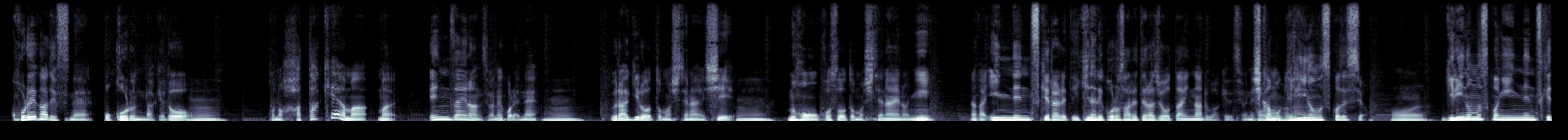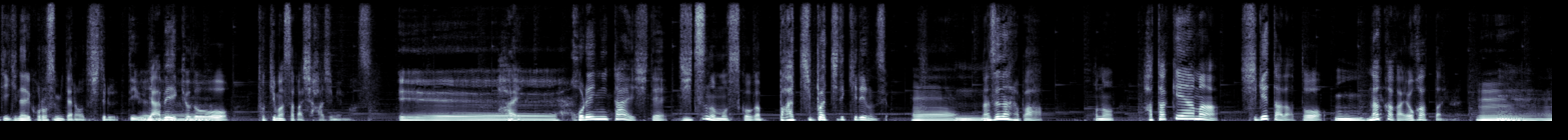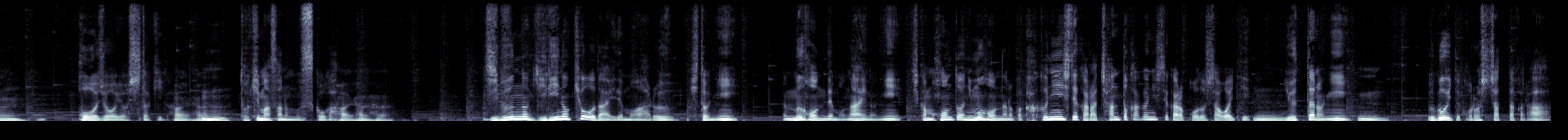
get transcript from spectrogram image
これがですね起こるんだけど、あうん。この畠山まあ冤罪なんですよねこれね。うん。裏切ろうともしてないし、うん。謀反を起こそうともしてないのになんか因縁つけられていきなり殺されてる状態になるわけですよね。しかも義理の息子ですよ。はい。義理の息子に因縁つけていきなり殺すみたいなことしてるっていうやべえ挙動を時政がし始めます。えー、はこれに対して実の息子がバチバチで切れるんですよ。うん。なぜならばこの畠山重忠とうん。仲が良かったんよね。うん。うん。北条義時が。はいはい、うん。時政の息子が。はいはいはい。自分の義理の兄弟でもある人に謀反でもないのにしかも本当に謀反なのか確認してからちゃんと確認してから行動した方がいいってうん。言ったのにうん。動いて殺しちゃったから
